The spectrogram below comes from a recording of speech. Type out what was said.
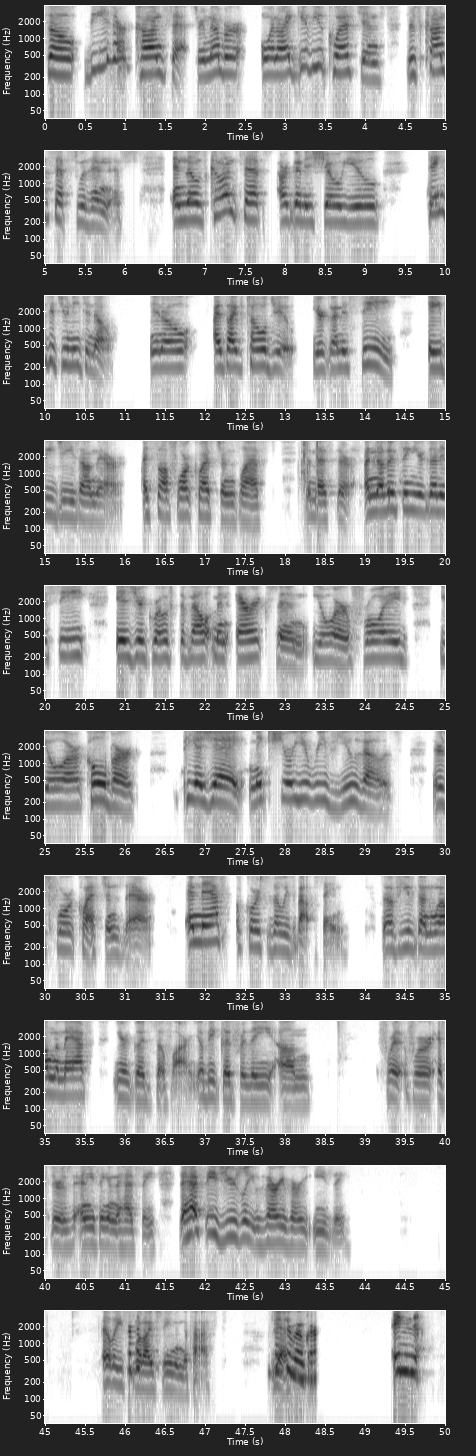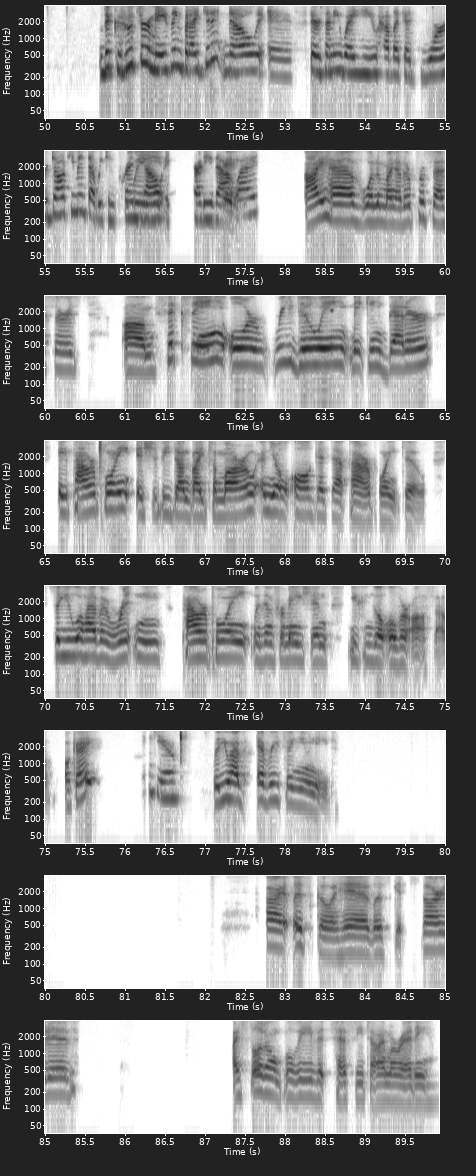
So these are concepts. Remember, when I give you questions, there's concepts within this. And those concepts are going to show you things that you need to know. You know, as I've told you, you're going to see ABGs on there. I saw four questions last semester. Another thing you're going to see is your growth development Erikson, your Freud, your Kohlberg, Piaget. Make sure you review those. There's four questions there. And math, of course, is always about the same. So if you've done well in the math, you're good so far. You'll be good for the um, for for if there's anything in the HESI. The HESI is usually very very easy. At least Perfect. what I've seen in the past. Professor yes. Bogart. And the Kahoots are amazing, but I didn't know if there's any way you have like a Word document that we can print we, out and study that eh, way. I have one of my other professors um, fixing or redoing, making better a PowerPoint. It should be done by tomorrow, and you'll all get that PowerPoint too. So you will have a written PowerPoint with information you can go over also. Okay? Thank you. So you have everything you need. All right, let's go ahead. Let's get started. I still don't believe it's HESI time already.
